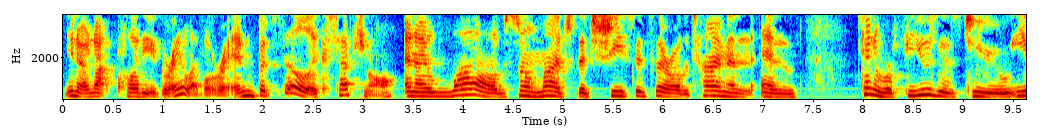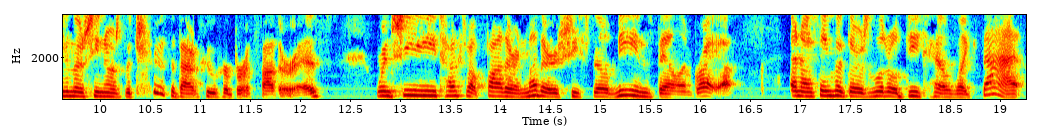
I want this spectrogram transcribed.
you know, not Claudia Gray level written, but still exceptional. And I love so much that she sits there all the time and, and kind of refuses to, even though she knows the truth about who her birth father is. When she talks about father and mother, she still means Bail and Breha. And I think that there's little details like that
